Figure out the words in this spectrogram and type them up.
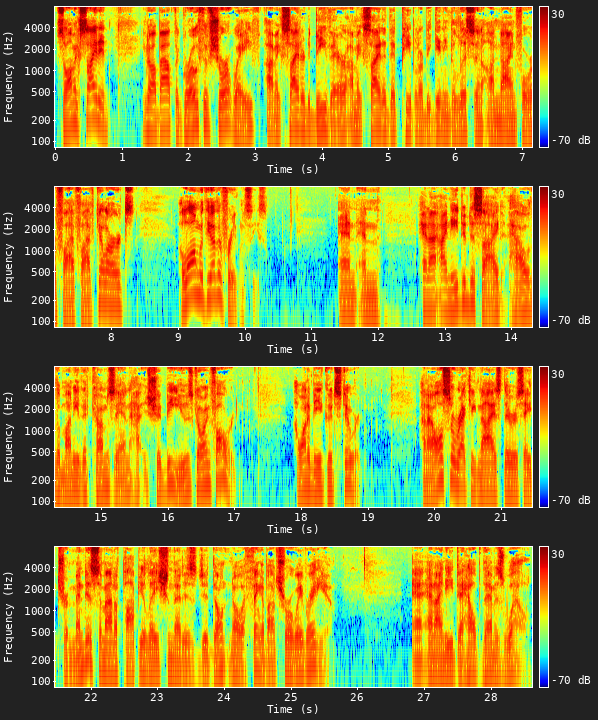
So I'm excited, you know, about the growth of shortwave. I'm excited to be there. I'm excited that people are beginning to listen on 9455 kilohertz along with the other frequencies. And and and I, I need to decide how the money that comes in should be used going forward. I want to be a good steward. And I also recognize there is a tremendous amount of population that is don't know a thing about shortwave radio, and, and I need to help them as well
